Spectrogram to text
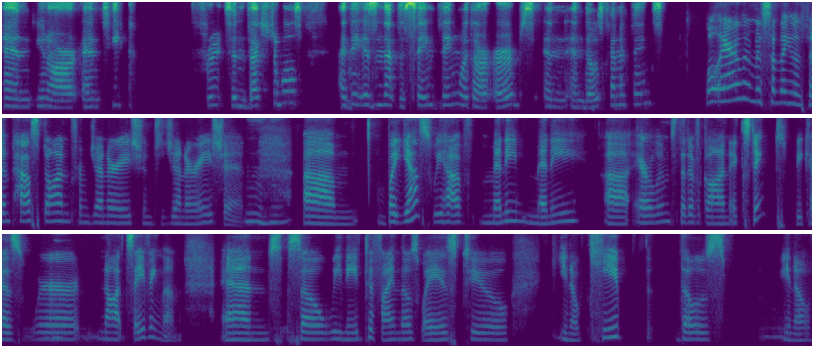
and, you know, our antique fruits and vegetables. I think, isn't that the same thing with our herbs and, and those kind of things? well, heirloom is something that's been passed on from generation to generation. mhm. Um, but yes, we have many, many uh, heirlooms that have gone extinct because we're not saving them. And so we need to find those ways to, you know, keep those, you know,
